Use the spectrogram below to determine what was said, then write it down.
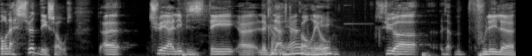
pour la suite des choses. Euh, tu es allé visiter euh, le village de Corleone. oui. Tu as foulé le,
